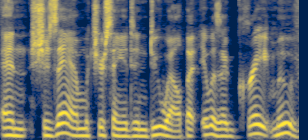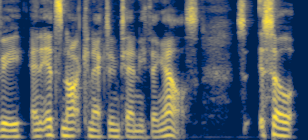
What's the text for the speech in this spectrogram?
and Shazam, which you're saying it didn't do well, but it was a great movie, and it's not connecting to anything else. So, so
